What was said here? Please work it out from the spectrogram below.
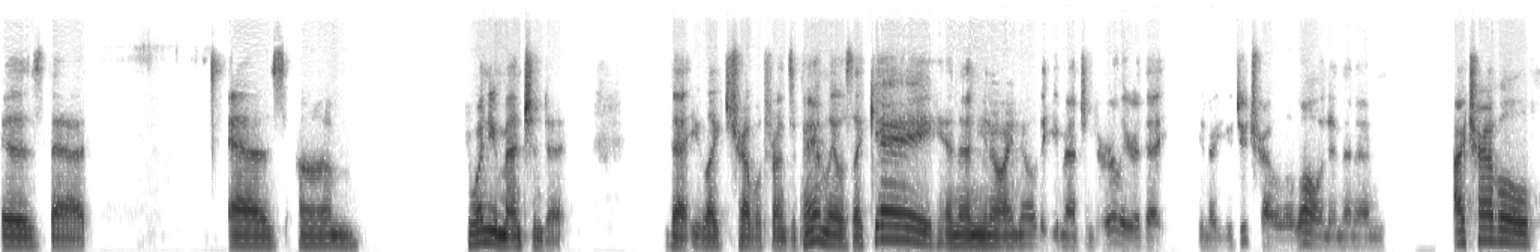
is that as um when you mentioned it that you like to travel with friends and family i was like yay! And then you know i know that you mentioned earlier that you know you do travel alone and then um, i travel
